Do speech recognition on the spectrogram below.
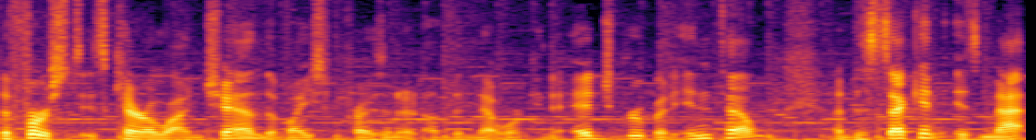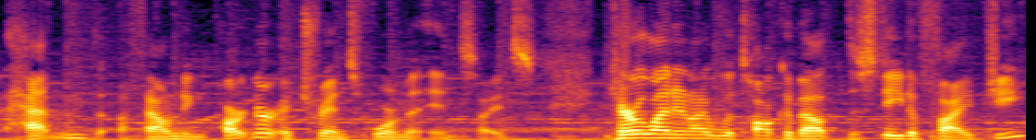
The first is Caroline Chan, the Vice President of the Network and Edge Group at Intel. And the second is Matt Hatton, a founding partner at Transforma Insights. Caroline and I will talk about the state of 5G.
